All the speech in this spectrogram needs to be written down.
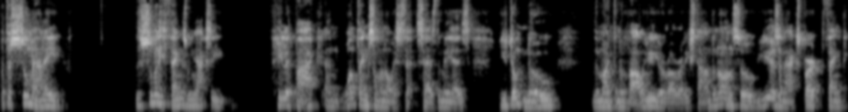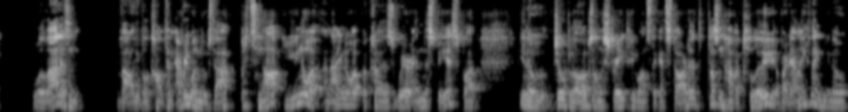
But there's so many, there's so many things when you actually peel it back. And one thing someone always sa- says to me is, you don't know the mountain of value you're already standing on. So you as an expert think, well, that isn't valuable content. Everyone knows that, but it's not. You know it, and I know it because we're in the space. But you know, Joe Bloggs on the street who wants to get started doesn't have a clue about anything. You know,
